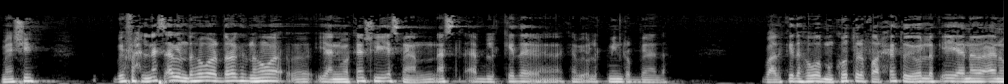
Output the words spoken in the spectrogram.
ماشي؟ بيفرح للناس قوي ده هو لدرجة ان هو يعني ما كانش ليه اسم. يعني الناس قبل كده كان بيقول لك مين ربنا ده. وبعد كده هو من كتر فرحته يقول لك إيه أنا أنا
